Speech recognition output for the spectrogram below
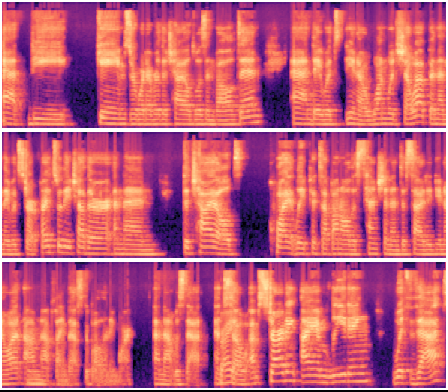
at the games or whatever the child was involved in. And they would you know one would show up and then they would start fights with each other. And then the child quietly picked up on all this tension and decided you know what? I'm not playing basketball anymore. And that was that. And right. so i'm starting i am leading with that.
